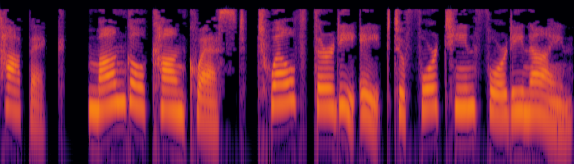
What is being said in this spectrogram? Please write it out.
Topic: Mongol conquest 1238 to 1449.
